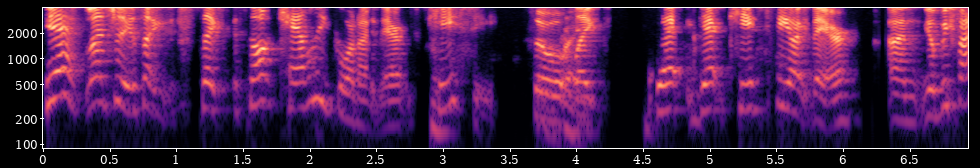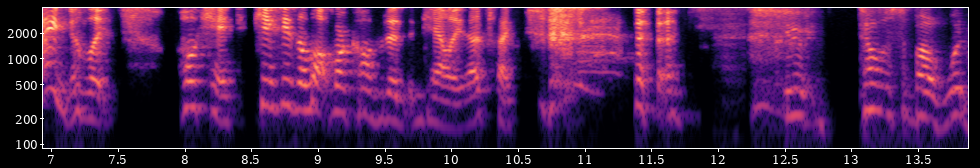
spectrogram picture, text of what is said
yeah, literally, it's like it's like it's not Kelly going out there, it's hmm. Kasey. So right. like get get Kasey out there and you'll be fine. I'm like, okay, Kasey's a lot more confident than Kelly. That's fine. you know, tell us about what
